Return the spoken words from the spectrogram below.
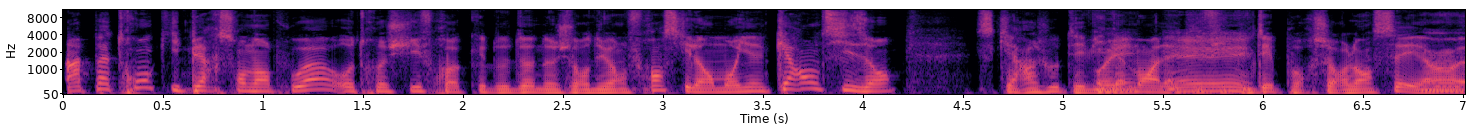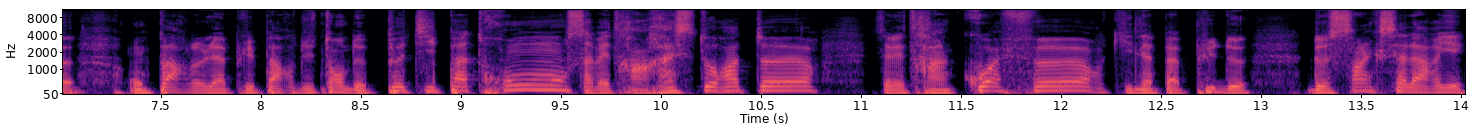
Un patron qui perd son emploi, autre chiffre que nous donne aujourd'hui en France, il a en moyenne 46 ans, ce qui rajoute évidemment Oui, à la oui, oui. difficulté pour se relancer. hein. Mm. Euh, On parle la plupart du temps de petits patrons, ça va être un restaurateur, ça va être un coiffeur qui n'a pas plus de, de 5 salariés.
